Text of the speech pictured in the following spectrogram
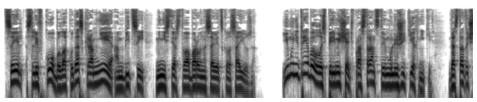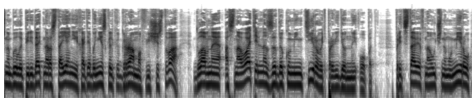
Цель Сливко была куда скромнее амбиций Министерства обороны Советского Союза. Ему не требовалось перемещать в пространстве муляжи техники. Достаточно было передать на расстоянии хотя бы несколько граммов вещества, главное основательно задокументировать проведенный опыт, представив научному миру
